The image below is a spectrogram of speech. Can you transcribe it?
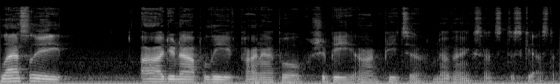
Lastly, I do not believe pineapple should be on pizza. No thanks, that's disgusting.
